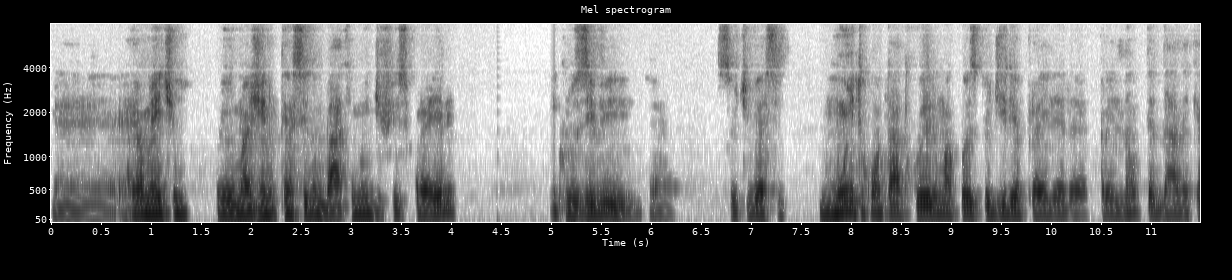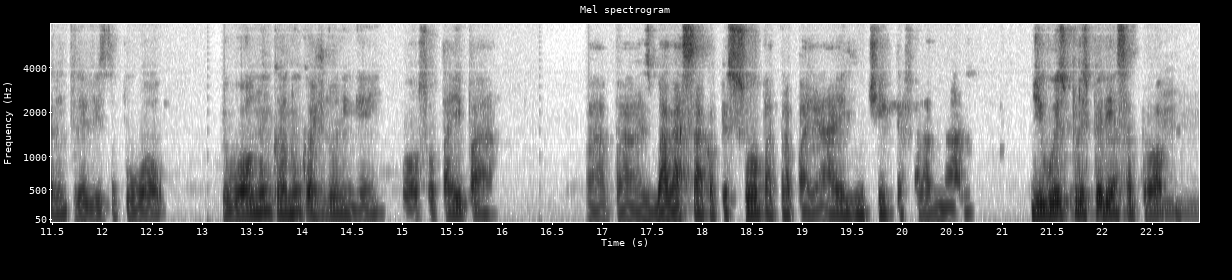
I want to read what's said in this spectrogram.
é, realmente eu imagino que tenha sido um baque muito difícil para ele. Inclusive, é, se eu tivesse muito contato com ele, uma coisa que eu diria para ele era para ele não ter dado aquela entrevista para o UOL. O UOL nunca, nunca ajudou ninguém. O UOL só está aí para esbagaçar com a pessoa, para atrapalhar. Ele não tinha que ter falado nada. Digo isso por experiência própria. Uhum.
